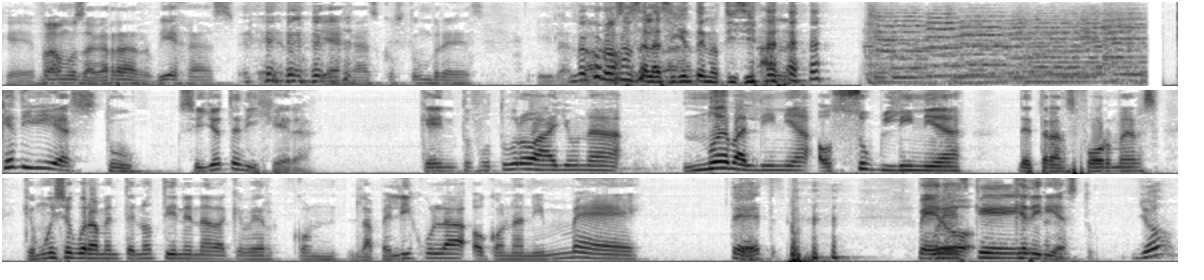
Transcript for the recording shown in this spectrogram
que vamos a agarrar viejas, pero viejas costumbres. Y las Mejor vamos a la siguiente noticia. la- ¿Qué dirías tú si yo te dijera que en tu futuro hay una nueva línea o sublínea de Transformers que muy seguramente no tiene nada que ver con la película o con anime? Ted. Pero, Pues que- ¿qué dirías tú? Yo,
